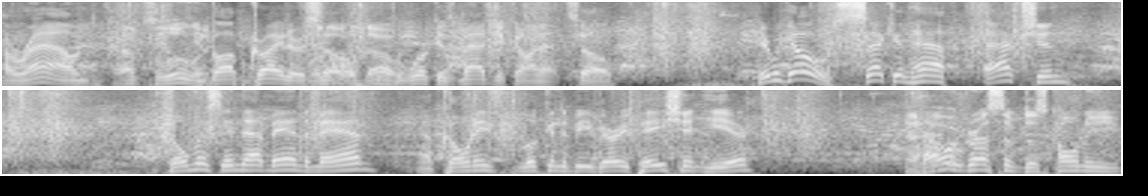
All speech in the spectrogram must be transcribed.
around. Absolutely. In Bob Kreider, so he can work his magic on it. So here we go. Second half action. Thomas in that man-to-man. Now Cony's looking to be very patient here. Yeah, how aggressive does Cony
